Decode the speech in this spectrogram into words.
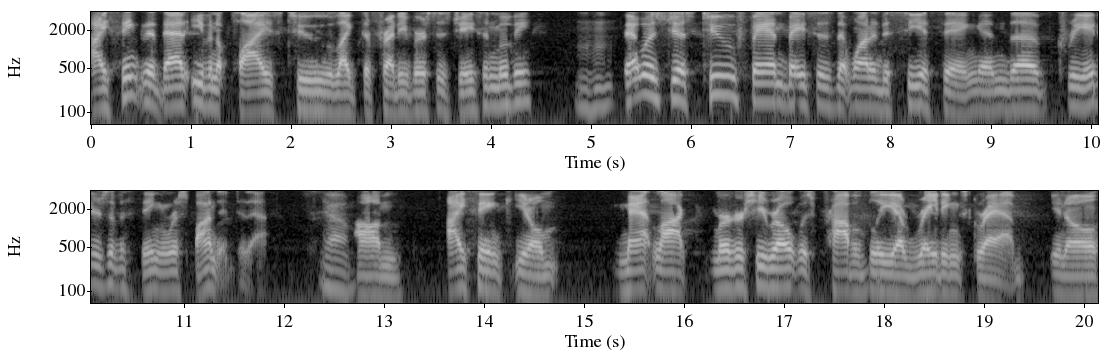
I think that that even applies to like the Freddy versus Jason movie. That was just two fan bases that wanted to see a thing, and the creators of a thing responded to that. Yeah, Um, I think you know, Matlock Murder She Wrote was probably a ratings grab. You know,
